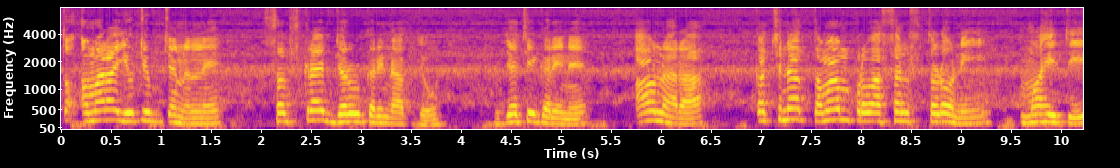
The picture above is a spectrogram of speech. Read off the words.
તો અમારા યુટ્યુબ ચેનલને સબસ્ક્રાઈબ જરૂર કરી નાખજો, જેથી કરીને આવનારા કચ્છના તમામ પ્રવાસન સ્થળોની માહિતી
